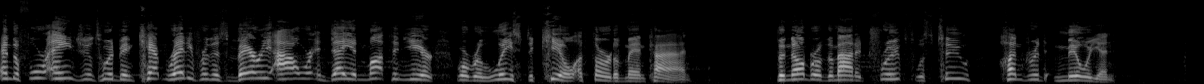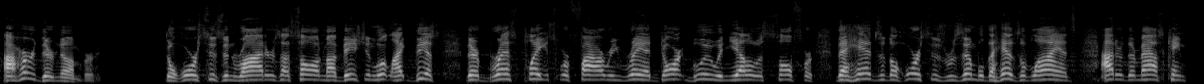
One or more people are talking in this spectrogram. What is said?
And the four angels who had been kept ready for this very hour and day and month and year were released to kill a third of mankind. The number of the mounted troops was 200 million. I heard their number. The horses and riders I saw in my vision looked like this. Their breastplates were fiery red, dark blue, and yellow as sulfur. The heads of the horses resembled the heads of lions. Out of their mouths came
